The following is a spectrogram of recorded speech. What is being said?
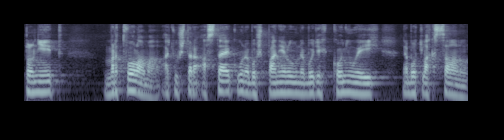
plnit mrtvolama, ať už teda Aztéků, nebo Španělů, nebo těch konňů jejich, nebo Tlaxcalanů.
